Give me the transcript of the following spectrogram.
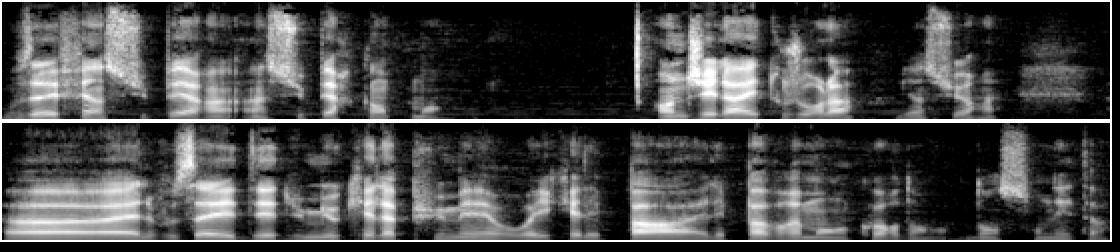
vous avez fait un super, un, super campement. Angela est toujours là, bien sûr. Elle vous a aidé du mieux qu'elle a pu, mais vous voyez qu'elle est pas, elle est pas vraiment encore dans son état.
